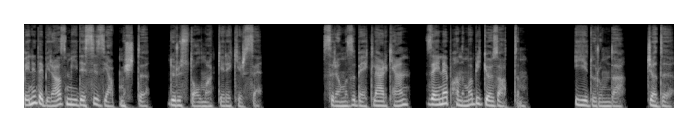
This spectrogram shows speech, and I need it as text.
beni de biraz midesiz yapmıştı, dürüst olmak gerekirse. Sıramızı beklerken Zeynep Hanım'a bir göz attım. iyi durumda, cadı.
